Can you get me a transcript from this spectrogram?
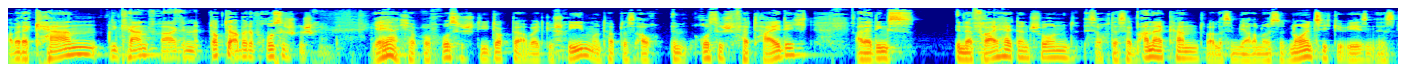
Aber der Kern, die Kernfrage. Doktorarbeit auf Russisch geschrieben. Ja, ja, ich habe auf Russisch die Doktorarbeit geschrieben und habe das auch im Russisch verteidigt. Allerdings in der Freiheit dann schon, ist auch deshalb anerkannt, weil es im Jahre 1990 gewesen ist.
